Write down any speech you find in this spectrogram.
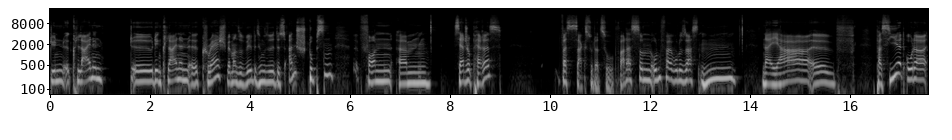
den kleinen äh, den kleinen äh, Crash, wenn man so will, beziehungsweise das Anstupsen von ähm, Sergio Perez. Was sagst du dazu? War das so ein Unfall, wo du sagst, hm, naja, äh, passiert oder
